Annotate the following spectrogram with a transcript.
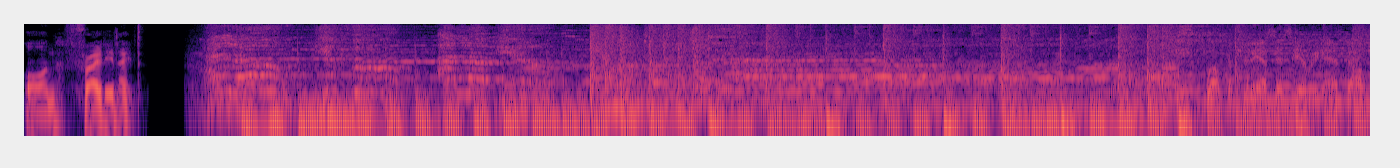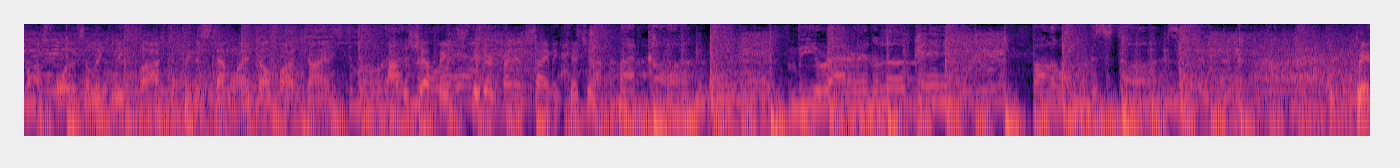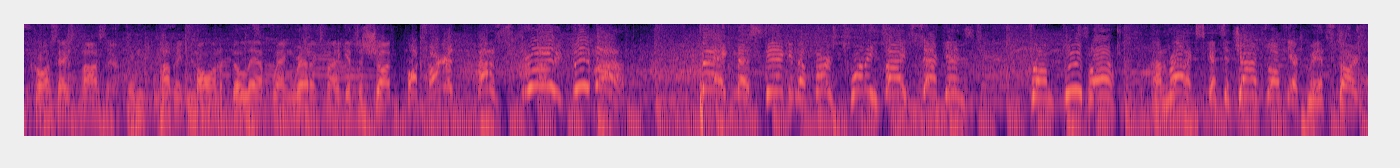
on Friday night. Hello. SSE Arena in Belfast for this Elite League clash between the Stena Line Belfast Giants and the Sheffield Steelers. My name's Simon Kitchen. Be a rider in a love game, following the stars. Great cross ice pass there from Patrick Mullen up the left wing. Reddox now gets a shot. Oh, target! And it's through! Duba! Big mistake in the first 25 seconds from Duba. And Reddox gets the chance off there. Great start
